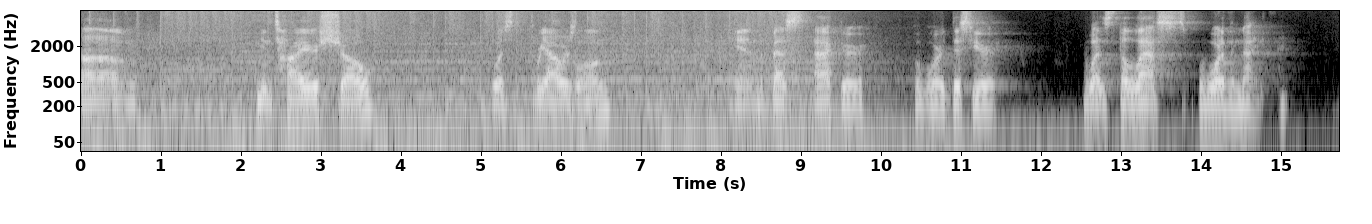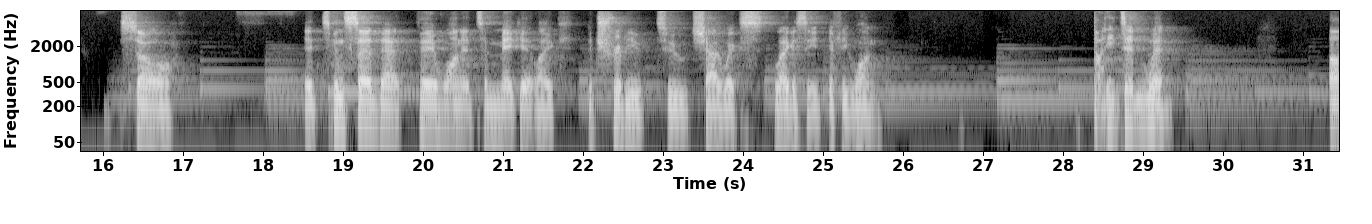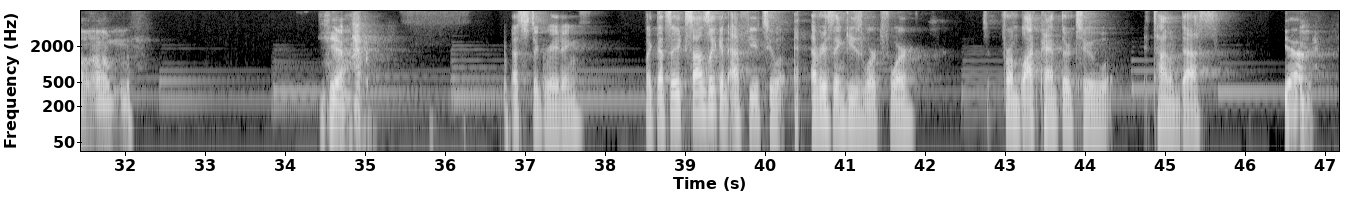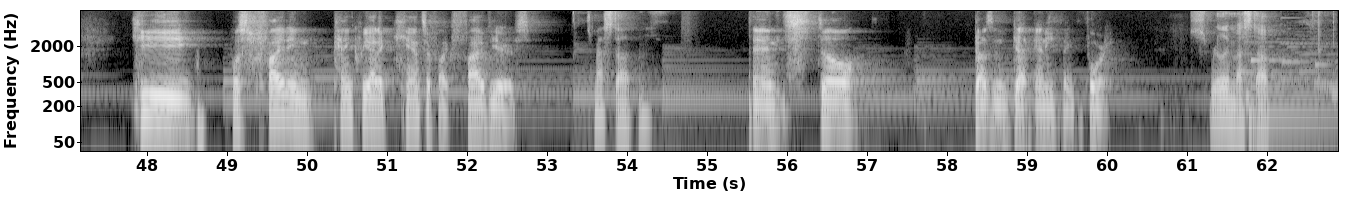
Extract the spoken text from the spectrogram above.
Um, the entire show was three hours long, and the Best Actor award this year was the last award of the night. So it's been said that they wanted to make it like a tribute to Chadwick's legacy if he won but he didn't win. Um, yeah, That's degrading. Like that's it sounds like an fu to everything he's worked for, from Black Panther to Time of Death. yeah. He was fighting pancreatic cancer for like five years, It's messed up. and he still doesn't get anything for it. It's really messed up.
